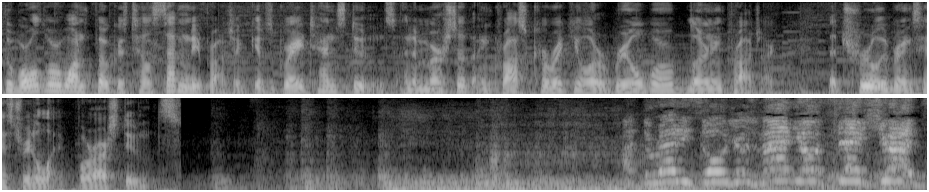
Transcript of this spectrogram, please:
The World War I focused Hill 70 project gives grade 10 students an immersive and cross curricular real world learning project that truly brings history to life for our students. At the ready, soldiers, man your stations!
